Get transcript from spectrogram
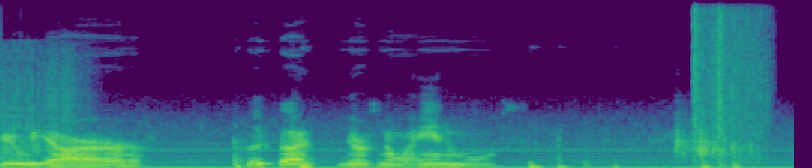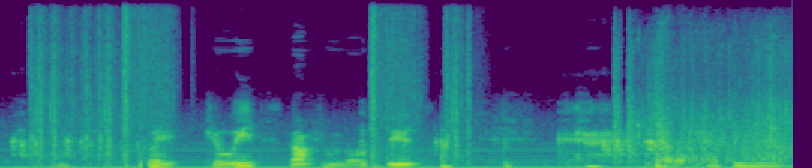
Here we are. Looks like there's no animals. Wait, can we eat stuff from those dudes?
